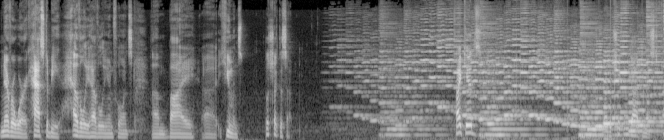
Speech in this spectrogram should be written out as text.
Never work. Has to be heavily, heavily influenced um, by uh, humans. Let's check this out. Hi, kids. Why the chicken got domesticated.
